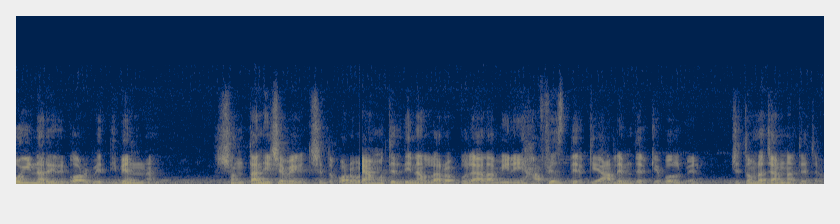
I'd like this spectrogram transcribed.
ওই নারীর গর্বে দিবেন না। সন্তান হিসেবে সে তো পরবর্তী আমতের দিন আল্লাহ রব্বুল আলমিন এই হাফেজদেরকে, আলেমদেরকে বলবেন যে, তোমরা জান্নাতে যাও।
